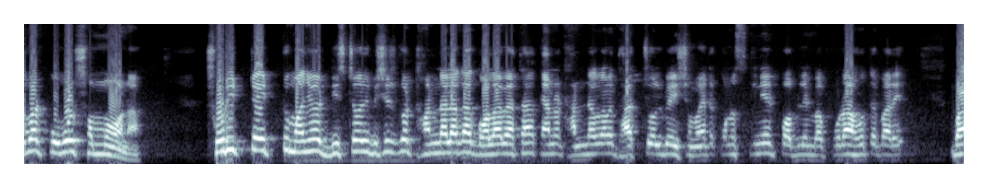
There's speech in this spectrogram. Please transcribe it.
আবার প্রবল সম্ভাবনা। শরীরটা একটু মাঝে মাঝে ডিস্টার্ব বিশেষ করে ঠান্ডা লাগা, গলা ব্যথা, কেন ঠান্ডা গলা ধার চলবে, এই সময় এটা কোনো স্কিনের প্রবলেম বা পোড়া হতে পারে, বা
